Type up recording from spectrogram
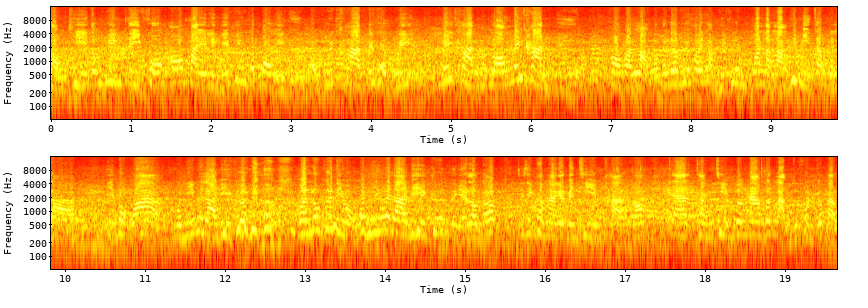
สองทีต้องวิ่งตีโค้งอ้อมไปอะไรเงี้ยพิ้วกระโปรงอีกขอกวิขาดไปหกวิไม่ทันร้องไม่ทัน พอวันหลังเราก็เริ่มค่อยๆทำดีขึ้นวันหลังๆพี่หมีจับเวลา บอกว่าวันนี้เวลาดีขึ้น วันรุ่งขึ้นดีบอกวันนี้เวลาดีขึ้นอย่างเงี้ยเราก็จริงๆทำงานกันเป็นทีมค่ะก็แค่ทั้งทีมเบื้องหน้าเบื้องหลังทุกคนก็แบบ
